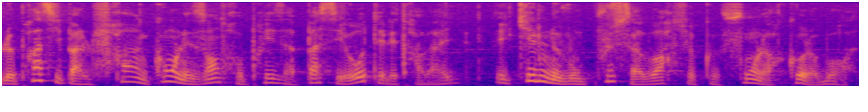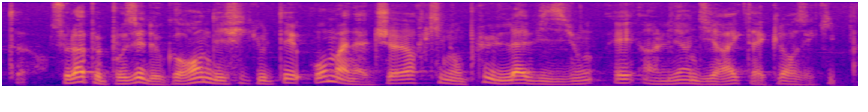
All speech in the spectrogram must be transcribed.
Le principal frein qu'ont les entreprises à passer au télétravail est qu'ils ne vont plus savoir ce que font leurs collaborateurs. Cela peut poser de grandes difficultés aux managers qui n'ont plus la vision et un lien direct avec leurs équipes.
